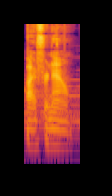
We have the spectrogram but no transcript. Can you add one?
Bye for now.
